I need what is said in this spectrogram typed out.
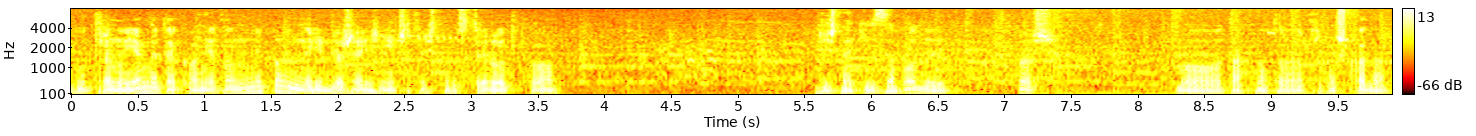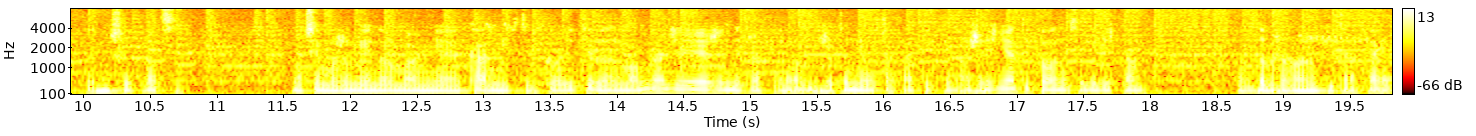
my trenujemy te konie, to one nie powinny iść do rzeźni czy coś w tym stylu, tylko gdzieś na jakieś zawody, coś. Bo tak no to trochę szkoda tej naszej pracy. Znaczy możemy je normalnie karmić tylko i tyle. Mam nadzieję, że nie trafiają, że to nie jest taka typowa rzeźnia, tylko one sobie gdzieś tam w dobre warunki trafiają.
